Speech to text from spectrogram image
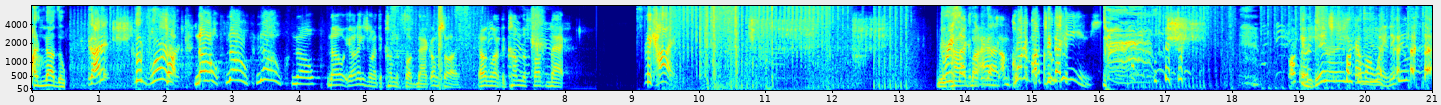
Another. You got it? Good work. Fuck! No, no, no, no, no. Y'all niggas gonna have to come the fuck back. I'm sorry. Y'all gonna have to come the fuck back. Rick, high. We Three hide seconds, my I'll be ass. back. I'm cornered by two back in- teams. Fucking bitch, fuck out my way, nigga.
